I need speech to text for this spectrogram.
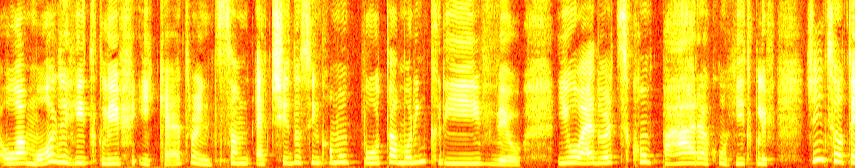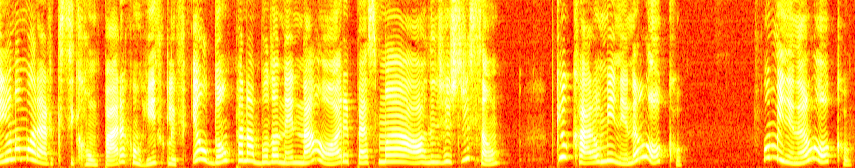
o amor de Heathcliff e Catherine são, é tido assim como um puta amor incrível. E o Edward se compara com Heathcliff. Gente, se eu tenho um namorado que se compara com Heathcliff, eu dou um pé na bunda nele na hora e peço uma ordem de restrição. Porque o cara, o menino é louco. O menino é louco.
